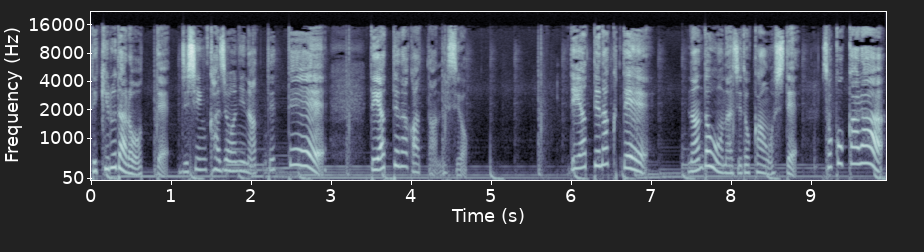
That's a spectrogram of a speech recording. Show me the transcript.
できるだろうって自信過剰になってて、でやってなかったんですよ。でやってなくて何度も同じ土管をして、そこから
